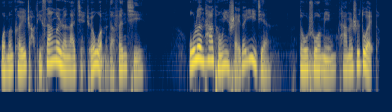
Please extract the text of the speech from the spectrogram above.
我们可以找第三个人来解决我们的分歧。无论他同意谁的意见，都说明他们是对的。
